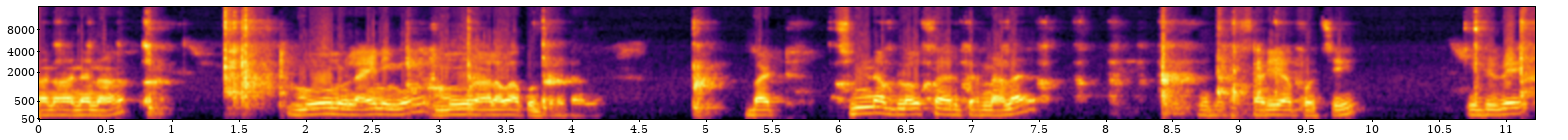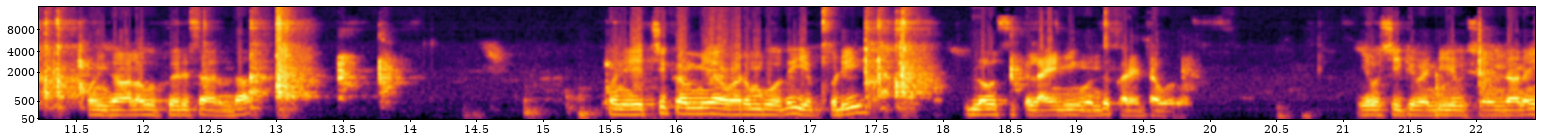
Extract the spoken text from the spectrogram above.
ஆனா என்னன்னா மூணு லைனிங்கும் மூணு அளவா கொடுத்துருக்காங்க. பட் சின்ன பிளவுஸா இருக்கிறதுனால இது சரியா போச்சு. இதுவே கொஞ்சம் அளவு பெருசா இருந்தா கொஞ்சம் எச்சு கம்மியா வரும்போது எப்படி பிளவுஸுக்கு லைனிங் வந்து கரெக்டா வரும்? யோசிக்க வேண்டிய விஷயம் தானே.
